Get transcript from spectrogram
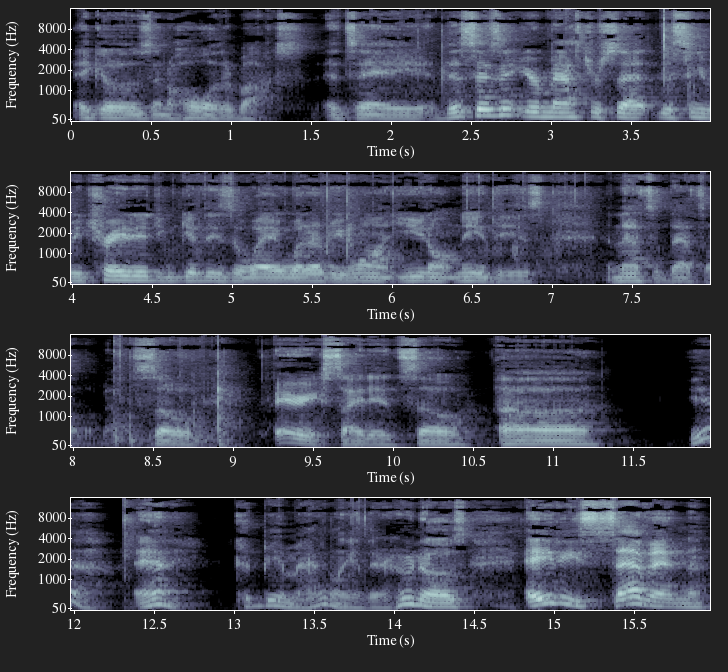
it goes in a whole other box. It's a, this isn't your master set. This can be traded. You can give these away, whatever you want. You don't need these. And that's what that's all about. So very excited. So, uh, yeah. And could be a Mattingly there. Who knows? 87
